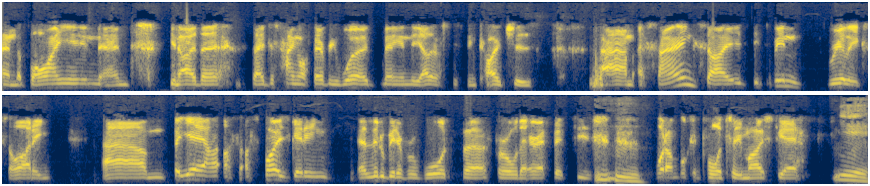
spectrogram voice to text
and the buy-in, and you know, the, they just hang off every word me and the other assistant coaches um, are saying. So it, it's been really exciting. Um, but yeah, I, I suppose getting a little bit of reward for, for all their efforts is what I'm looking forward to most. Yeah. Yeah.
